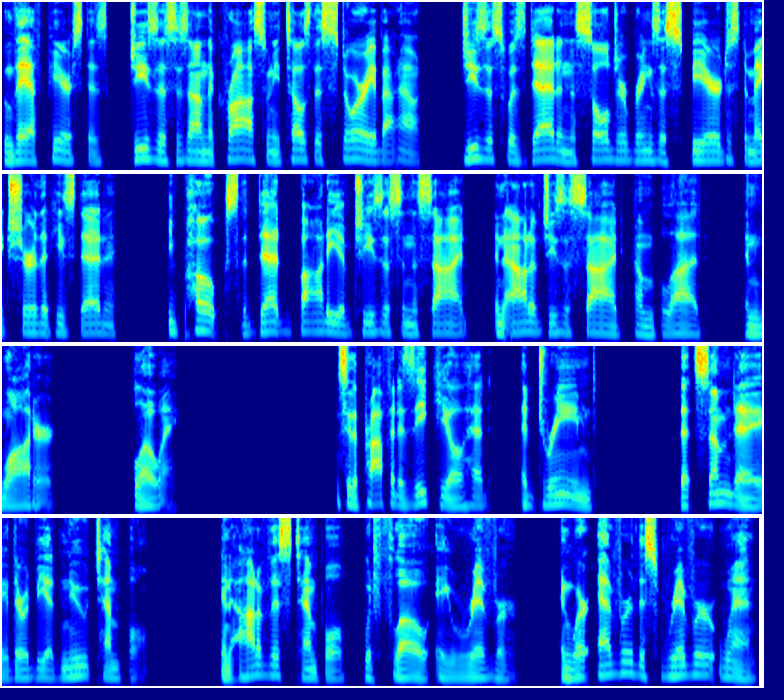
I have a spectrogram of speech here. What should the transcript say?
whom they have pierced as Jesus is on the cross when he tells this story about how Jesus was dead and the soldier brings a spear just to make sure that he's dead. And he pokes the dead body of Jesus in the side, and out of Jesus' side come blood and water flowing. You see, the prophet Ezekiel had, had dreamed that someday there would be a new temple, and out of this temple would flow a river. And wherever this river went,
